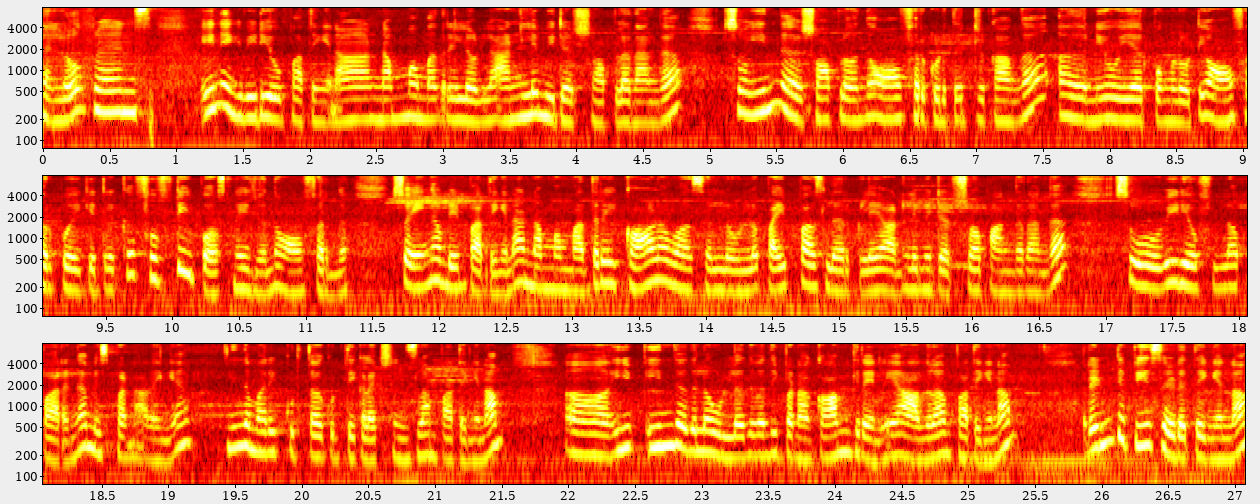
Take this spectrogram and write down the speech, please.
ஹலோ ஃப்ரெண்ட்ஸ் இன்றைக்கி வீடியோ பார்த்தீங்கன்னா நம்ம மதுரையில் உள்ள அன்லிமிட்டட் ஷாப்பில் தாங்க. ஸோ இந்த ஷாப்பில் வந்து ஆஃபர் கொடுத்துட்ருக்காங்க. அது நியூ இயர் பொங்கலொட்டி ஆஃபர் போய்கிட்டு இருக்குது ஃபிஃப்டி பர்சன்டேஜ் வந்து ஆஃபருங்க ஸோ எங்கே அப்படின்னு பார்த்தீங்கன்னா நம்ம மதுரை காலவாசலில் உள்ள பைபாஸில் இருக்கு அன்லிமிட்டட் ஷாப் அங்கே தாங்க. ஸோ வீடியோ ஃபுல்லாக பாருங்கள் மிஸ் பண்ணாதீங்க. இந்த மாதிரி குர்த்தா குர்த்தி கலெக்ஷன்ஸ்லாம் பார்த்தீங்கன்னா இந்த இதில் உள்ளது வந்து இப்போ நான் காமிக்கிறேன் இல்லையா அதெல்லாம் பார்த்தீங்கன்னா ரெண்டு பீஸ் எடுத்திங்கன்னா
